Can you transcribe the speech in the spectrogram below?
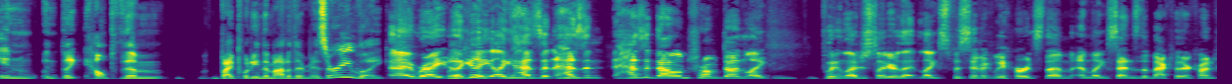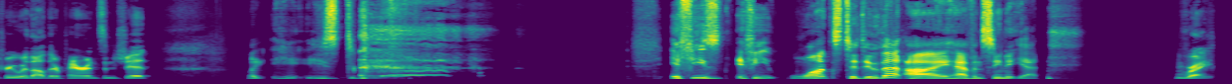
in in, like help them by putting them out of their misery? Like, Uh, right, Like- like, like like hasn't hasn't hasn't Donald Trump done like putting legislator that like specifically hurts them and like sends them back to their country without their parents and shit. like he, he's if he's if he wants to do that, I haven't seen it yet. right.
